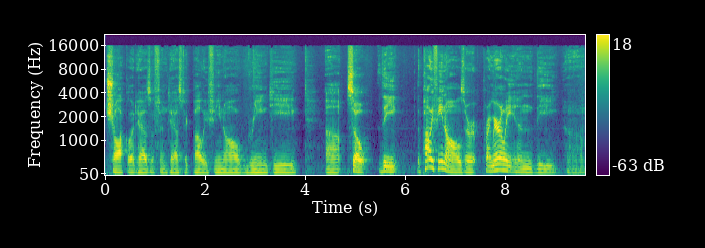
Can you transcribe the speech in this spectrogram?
Chocolate has a fantastic polyphenol, green tea. Uh, so the, the polyphenols are primarily in the um,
